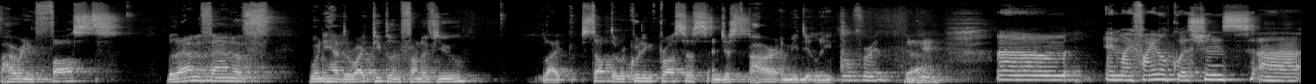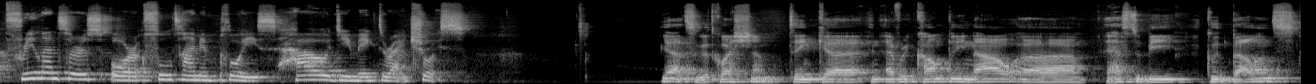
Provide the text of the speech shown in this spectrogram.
hiring fast but i'm a fan of when you have the right people in front of you, like stop the recruiting process and just hire immediately. Go for it. Yeah. Okay. Um, and my final questions uh, freelancers or full time employees, how do you make the right choice? Yeah, it's a good question. I think uh, in every company now, uh, there has to be a good balance.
